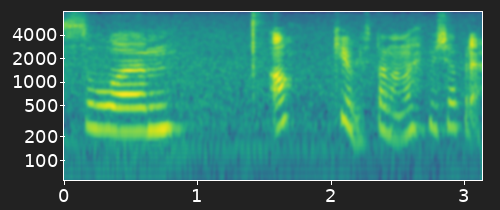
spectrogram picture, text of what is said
Så ehm, ja, kul, spännande. Vi kör på det.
